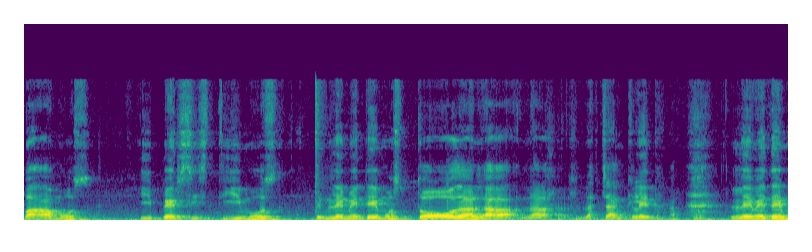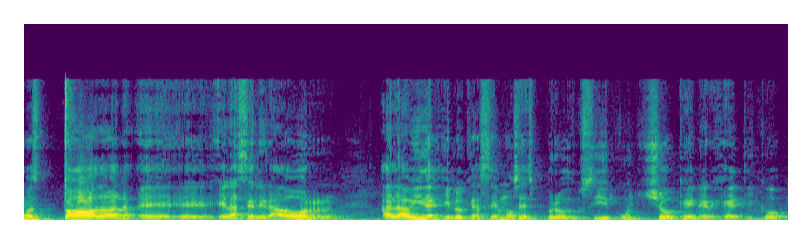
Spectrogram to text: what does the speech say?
vamos y persistimos, le metemos toda la, chancleta, le metemos todo eh, eh, el acelerador a la vida y lo que hacemos es producir un choque energético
